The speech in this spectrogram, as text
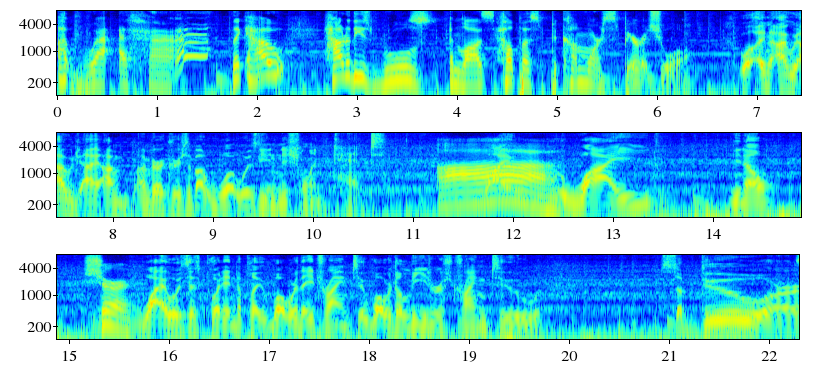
uh, uh-huh. like how how do these rules and laws help us become more spiritual? Well, and I, I would, I, I'm, I'm very curious about what was the initial intent. Ah, Why, why, you know, sure. why was this put into play? What were they trying to? What were the leaders trying to subdue or,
